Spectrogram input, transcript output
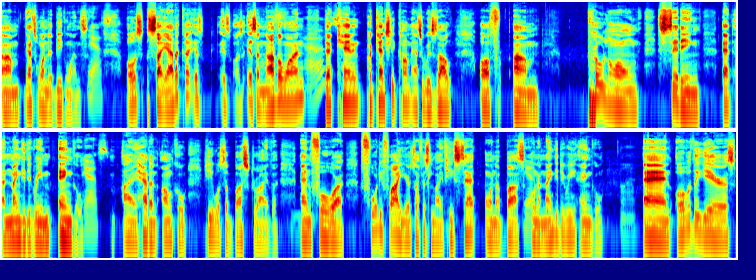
um, that's one of the big ones. yes. Also, sciatica is is is another one Yes. that can potentially come as a result of um, prolonged sitting at a 90 degree angle. Yes. I had an uncle, he was a bus driver, and for 45 years of his life, he sat on a bus Yeah. on a 90 degree angle. Wow. And over the years,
